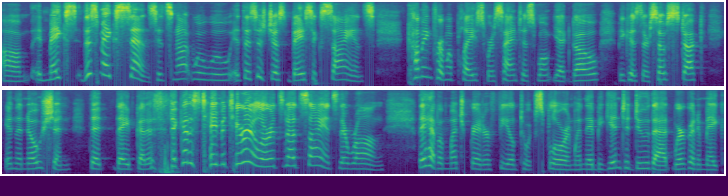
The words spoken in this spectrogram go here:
um, it makes this makes sense. It's not woo woo. This is just basic science coming from a place where scientists won't yet go because they're so stuck in the notion that they've got to they got to stay material or it's not science. They're wrong. They have a much greater field to explore, and when they begin to do that, we're going to make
